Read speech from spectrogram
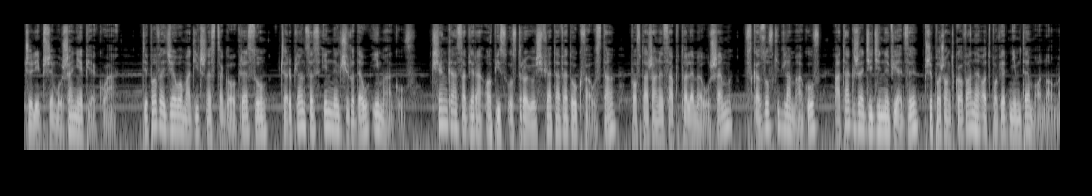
czyli Przymuszenie piekła. Typowe dzieło magiczne z tego okresu, czerpiące z innych źródeł i magów. Księga zawiera opis ustroju świata według Fausta, powtarzany za Ptolemeuszem, wskazówki dla magów, a także dziedziny wiedzy przyporządkowane odpowiednim demonom.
